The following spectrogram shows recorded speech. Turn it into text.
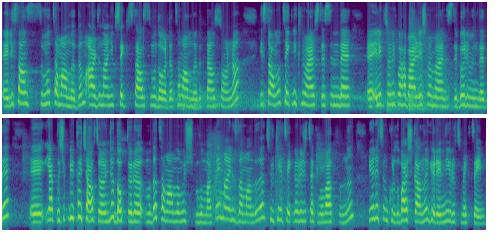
e, lisansımı tamamladım. Ardından yüksek lisansımı da orada tamamladıktan sonra İstanbul Teknik Üniversitesi'nde e, elektronik ve haberleşme mühendisliği bölümünde de e, yaklaşık birkaç hafta önce doktoramı da tamamlamış bulunmaktayım. Aynı zamanda da Türkiye Teknoloji Takımı Vakfı'nın yönetim kurulu başkanlığı görevini yürütmekteyim.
